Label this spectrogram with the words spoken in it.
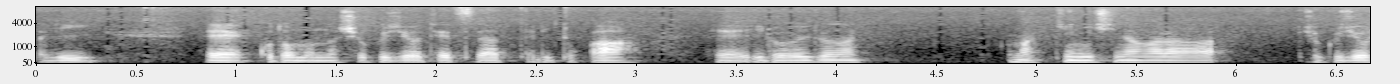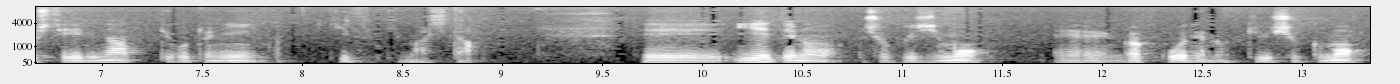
たり、えー、子供の食事を手伝ったりとか、えー、いろいろな、まあ、気にしながら食事をしているなってことに気づきました。で家での食事もえー、学校での給食も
